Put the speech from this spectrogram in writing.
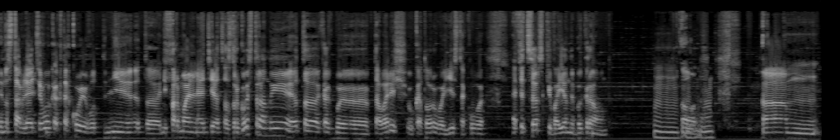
и наставлять его как такой вот не, это, неформальный отец, а с другой стороны, это как бы товарищ, у которого есть такой офицерский военный бэкграунд. Mm-hmm. Вот. Mm-hmm. Um,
